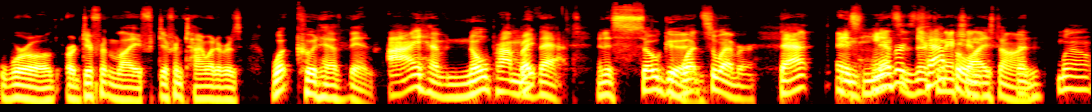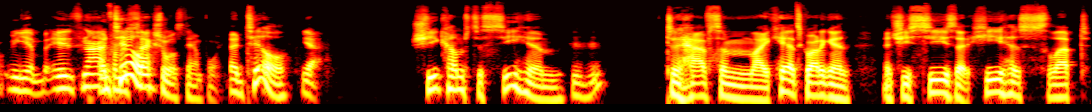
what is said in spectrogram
world or different life, different time, whatever it is, what could have been, I have no problem Right? with that and it's so good. whatsoever. That And it's never their connection capitalized that- on. well, yeah, but it's not from Until- a sexual standpoint. until Yeah. she comes to see him Mm-hmm. To have some like, hey, let's go out again. And she sees that he has slept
